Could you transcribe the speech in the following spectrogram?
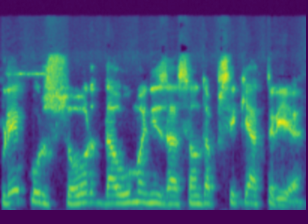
precursor da humanização da psiquiatria.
